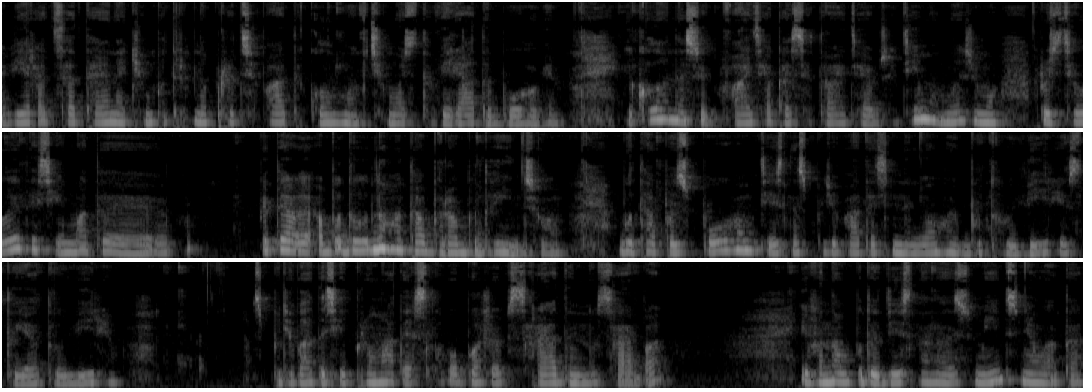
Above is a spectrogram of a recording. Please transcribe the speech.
віра це те, над чим потрібно працювати, коли ми вчимось довіряти Богові. І коли у нас відбувається якась ситуація в житті, ми можемо розділитися і мати. Піти або до одного табору, або до іншого бути або з Богом, дійсно сподіватися на нього і бути у вірі, стояти у вірі, сподіватися і приймати Слово Боже всередину себе. І воно буде дійсно нас зміцнювати,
